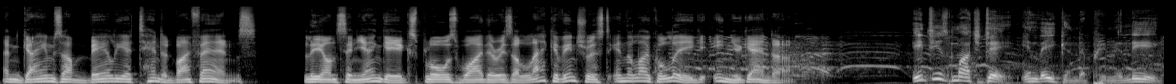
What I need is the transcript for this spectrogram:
and games are barely attended by fans. Leon Senyange explores why there is a lack of interest in the local league in Uganda. It is match day in the Uganda Premier League.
